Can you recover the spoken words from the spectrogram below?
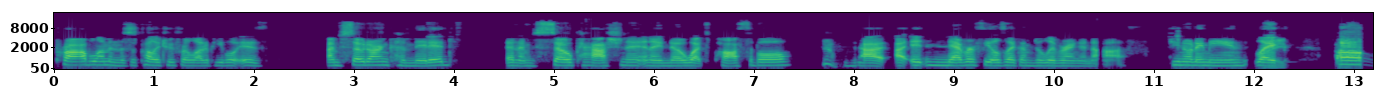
problem and this is probably true for a lot of people is i'm so darn committed and i'm so passionate and i know what's possible Yeah. that I, it never feels like i'm delivering enough do you know what i mean like Right. oh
